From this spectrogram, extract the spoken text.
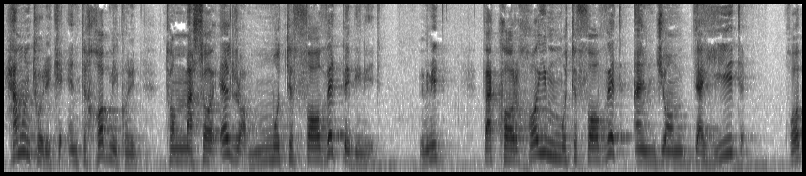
همونطوری که انتخاب می‌کنید تا مسائل را متفاوت ببینید. ببینید و کارهای متفاوت انجام دهید. خب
